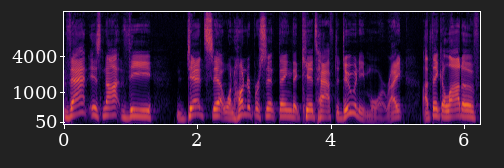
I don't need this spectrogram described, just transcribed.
that is not the dead set 100% thing that kids have to do anymore, right? I think a lot of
